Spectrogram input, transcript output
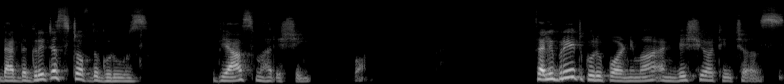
that the greatest of the Gurus, Vyas Maharishi, is born. Celebrate Guru Purnima and wish your teachers.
